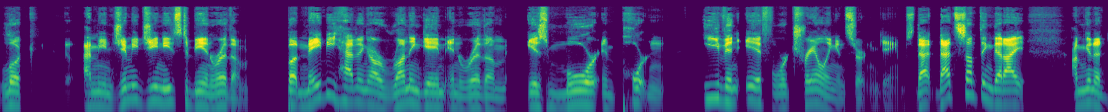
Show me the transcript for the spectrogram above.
look, I mean, Jimmy G needs to be in rhythm, but maybe having our running game in rhythm is more important, even if we're trailing in certain games. That that's something that I I'm gonna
